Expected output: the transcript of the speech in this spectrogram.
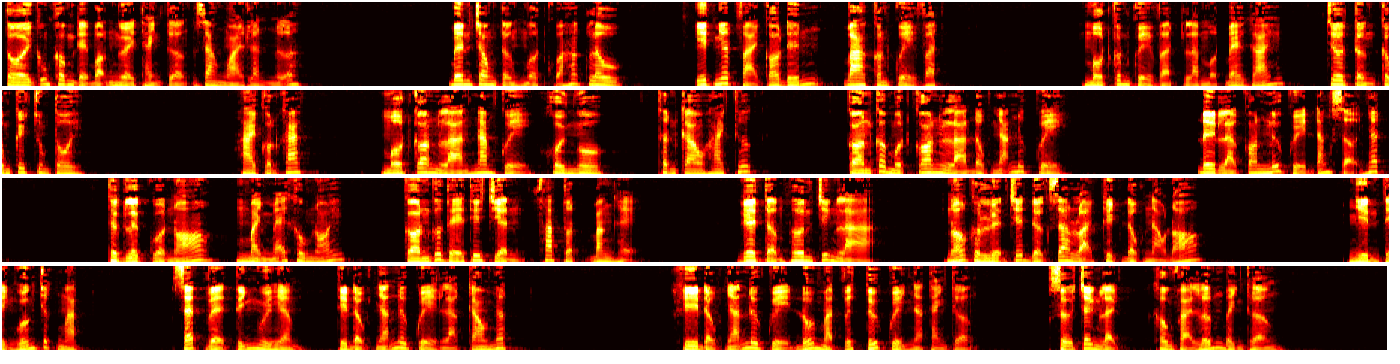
tôi cũng không để bọn người thành tượng ra ngoài lần nữa. Bên trong tầng 1 của Hắc lâu, ít nhất phải có đến 3 con quỷ vật. Một con quỷ vật là một bé gái chưa từng công kích chúng tôi. Hai con khác, một con là nam quỷ khôi ngô, thân cao 2 thước, còn có một con là độc nhãn nữ quỷ. Đây là con nữ quỷ đáng sợ nhất. Thực lực của nó mạnh mẽ không nói, còn có thể thi triển pháp thuật băng hệ. Ghê tởm hơn chính là nó còn luyện chế được ra loại kịch độc nào đó. Nhìn tình huống trước mặt, xét về tính nguy hiểm thì độc nhãn nữ quỷ là cao nhất. Khi độc nhãn nữ quỷ đối mặt với tứ quỷ nhà thành tượng, sự chênh lệch không phải lớn bình thường.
